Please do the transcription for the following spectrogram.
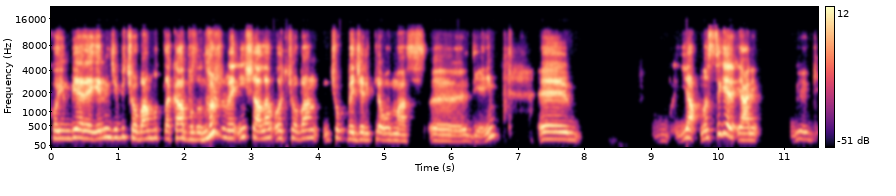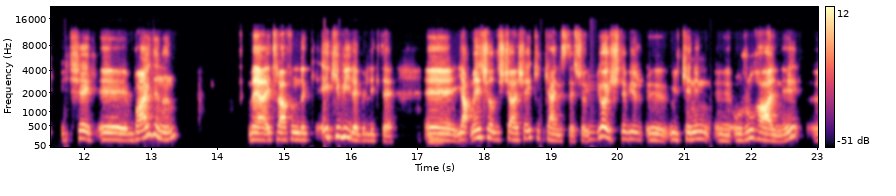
koyun bir araya gelince bir çoban mutlaka bulunur ve inşallah o çoban çok becerikli olmaz e, diyeyim. E, yapması gerek yani şey e, Biden'ın veya etrafındaki ekibiyle birlikte e, yapmaya çalışacağı şey ki kendisi de söylüyor işte bir e, ülkenin e, o ruh halini e,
